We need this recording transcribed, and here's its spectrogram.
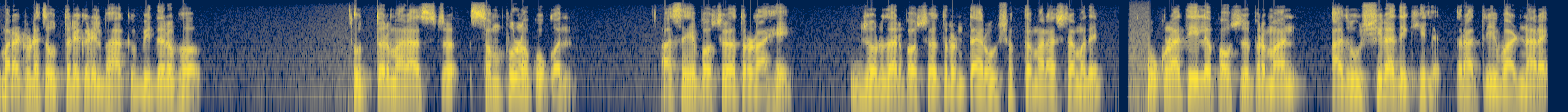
मराठवाड्याचा उत्तरेकडील भाग विदर्भ उत्तर महाराष्ट्र संपूर्ण कोकण असं हे पावसाळी आहे. जोरदार पावसाळी तयार होऊ शकतं महाराष्ट्रामध्ये. कोकणातील पावसाचं प्रमाण आज उशिरा देखील रात्री वाढणार आहे.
